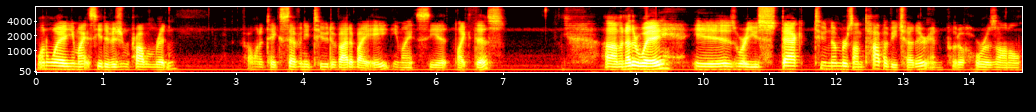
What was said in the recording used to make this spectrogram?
one way you might see a division problem written, if I want to take 72 divided by 8, you might see it like this. Um, another way is where you stack two numbers on top of each other and put a horizontal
